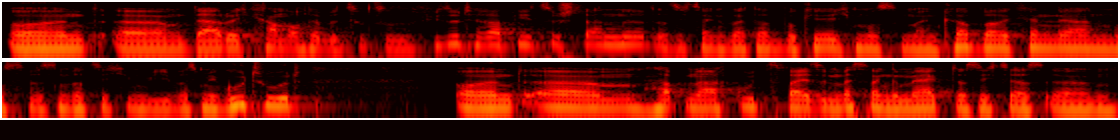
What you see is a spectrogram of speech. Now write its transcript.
Und ähm, dadurch kam auch der Bezug zur Physiotherapie zustande, dass ich dann gesagt habe, okay, ich muss meinen Körper kennenlernen, muss wissen, was ich irgendwie, was mir gut tut. Und ähm, habe nach gut zwei Semestern gemerkt, dass ich das ähm,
